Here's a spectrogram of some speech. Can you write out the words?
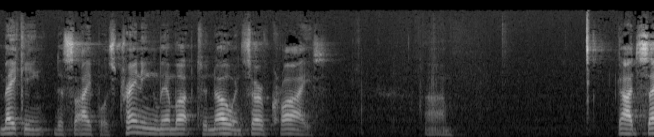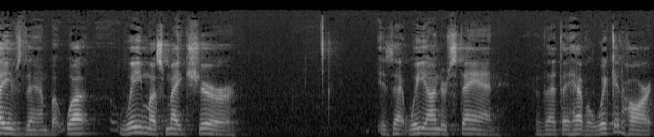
making disciples, training them up to know and serve Christ. Um, God saves them, but what we must make sure is that we understand that they have a wicked heart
